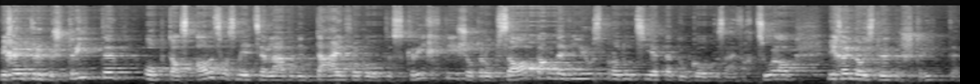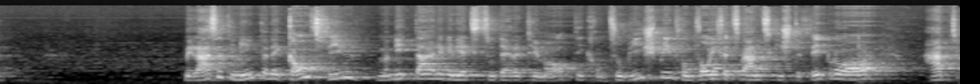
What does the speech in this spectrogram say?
Wir können darüber streiten, ob das alles, was wir jetzt erleben, ein Teil von Gottes Gericht ist oder ob Satan den Virus produziert hat und Gott das einfach zulässt. Wir können uns darüber streiten. Wir lesen im Internet ganz viele Mitteilungen jetzt zu dieser Thematik. Und zum Beispiel vom 25. Februar hat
